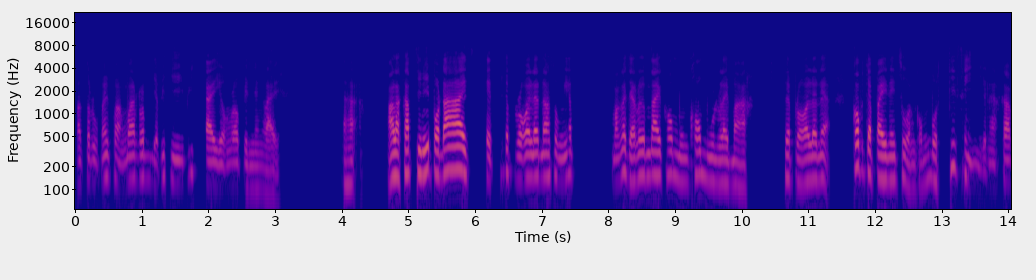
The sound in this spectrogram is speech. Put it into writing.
มาสรุปให้ฟังว่าระเบียบวิธีวิจัยของเราเป็นอย่างไรนะครับ เอาละครับ ทีนี้พอได้เสร็จเรียบร้อยแล้วนะ ตรงเนี้ยมันก็จะเริ่มได้ข้อมูลข้อมูลอะไรมา เรียบร้อยแล้วเนี่ย ก็จะไปในส่วนของบทที่4นะครับ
